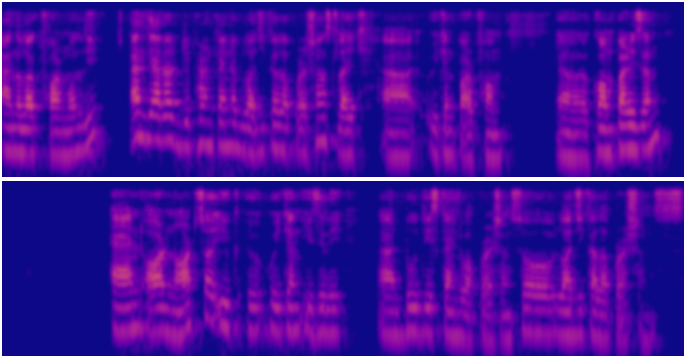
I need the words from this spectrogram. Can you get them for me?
analog form only. And there are different kind of logical operations like uh, we can perform uh, comparison and or not. So you we can easily do this kind of operations so logical operations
